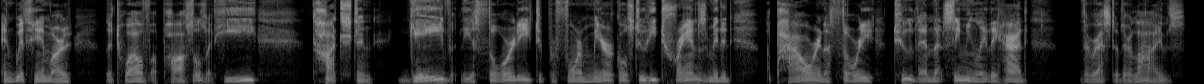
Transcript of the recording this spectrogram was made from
and with Him are the 12 apostles that he touched and gave the authority to perform miracles to. He transmitted a power and authority to them that seemingly they had the rest of their lives.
